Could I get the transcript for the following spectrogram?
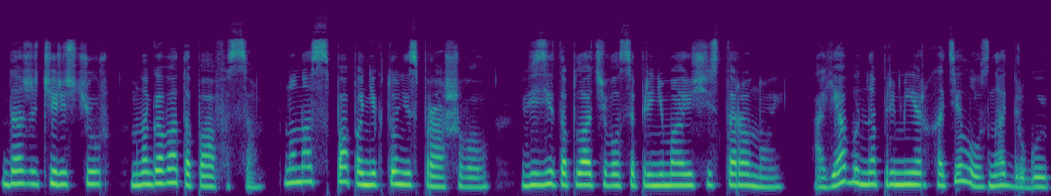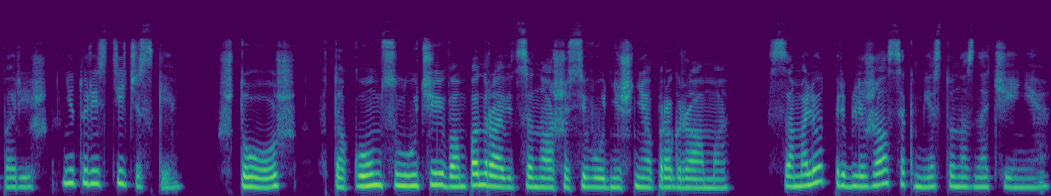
Даже чересчур. Многовато пафоса. Но нас с папой никто не спрашивал. Визит оплачивался принимающей стороной. А я бы, например, хотела узнать другой Париж, не туристический. Что ж, в таком случае вам понравится наша сегодняшняя программа. Самолет приближался к месту назначения,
